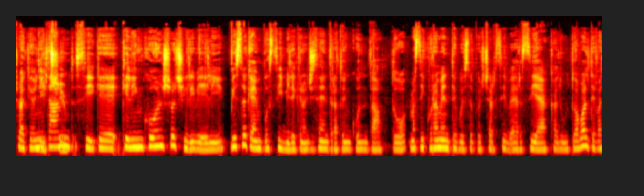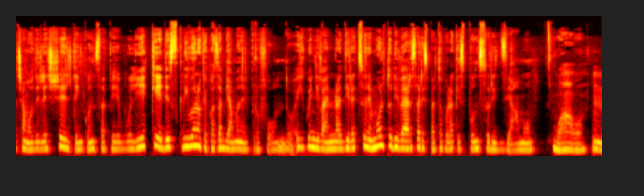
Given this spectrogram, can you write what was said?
cioè che ogni tanto sì, che, che l'inconscio ci riveli, visto che è impossibile che non ci sia entrato in contatto, ma sicuramente questo per certi versi è accaduto. A volte facciamo delle scelte inconsapevoli che descrivono che cosa abbiamo nel profondo e che quindi va in una direzione molto diversa rispetto a quella che sponsorizziamo. Wow. Mm.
